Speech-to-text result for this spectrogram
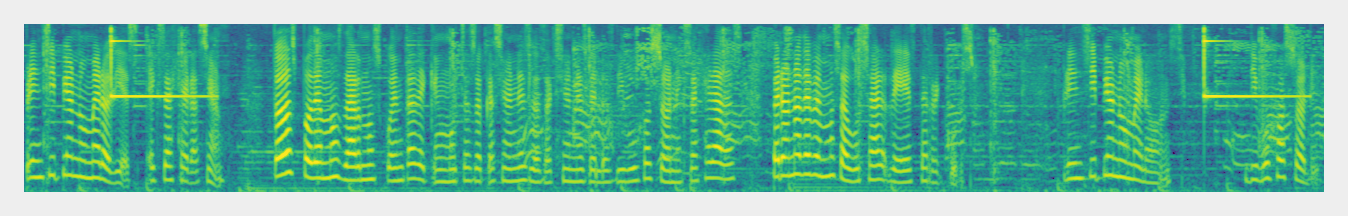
Principio número 10. Exageración. Todos podemos darnos cuenta de que en muchas ocasiones las acciones de los dibujos son exageradas, pero no debemos abusar de este recurso. Principio número 11. Dibujos sólidos.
